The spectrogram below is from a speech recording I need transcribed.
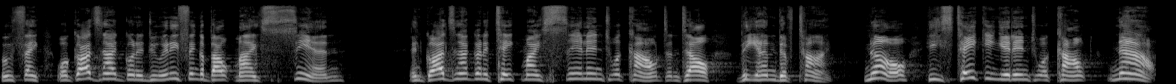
who think, well, God's not going to do anything about my sin, and God's not going to take my sin into account until the end of time. No, He's taking it into account now.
